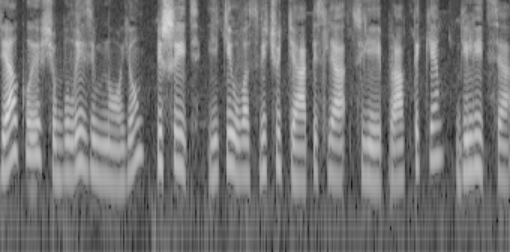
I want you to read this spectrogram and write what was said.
Дякую, що були зі мною. Пишіть, які у вас відчуття після цієї практики. Діліться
